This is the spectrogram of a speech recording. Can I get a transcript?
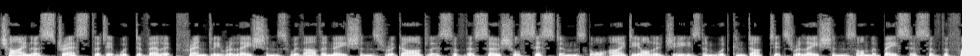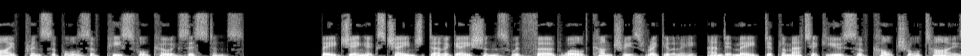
China stressed that it would develop friendly relations with other nations regardless of their social systems or ideologies and would conduct its relations on the basis of the five principles of peaceful coexistence. Beijing exchanged delegations with Third World countries regularly, and it made diplomatic use of cultural ties,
